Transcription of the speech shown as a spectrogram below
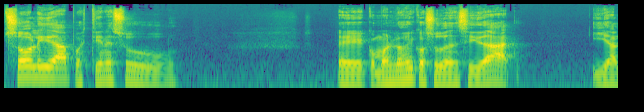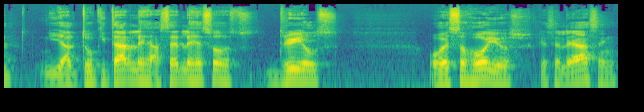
sólida pues tiene su, eh, como es lógico, su densidad y al, y al tú quitarles, hacerles esos drills o esos hoyos que se le hacen,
